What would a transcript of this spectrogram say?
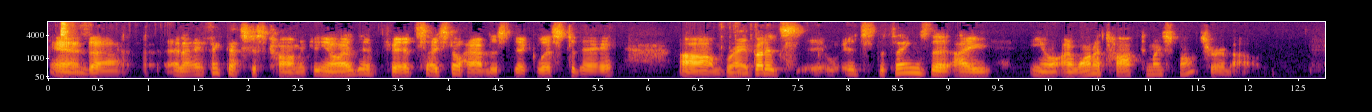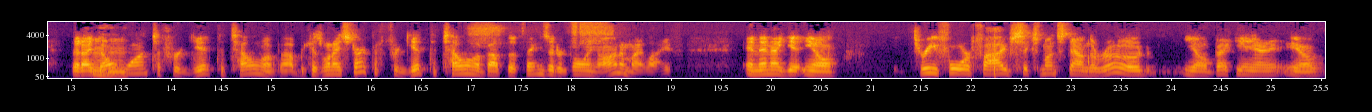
and uh, and I think that's just comic. You know, it, it fits. I still have this Dick list today, um, right? But it's it's the things that I you know I want to talk to my sponsor about that I don't mm-hmm. want to forget to tell them about because when I start to forget to tell them about the things that are going on in my life, and then I get, you know, three, four, five, six months down the road, you know, Becky and I, you know,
